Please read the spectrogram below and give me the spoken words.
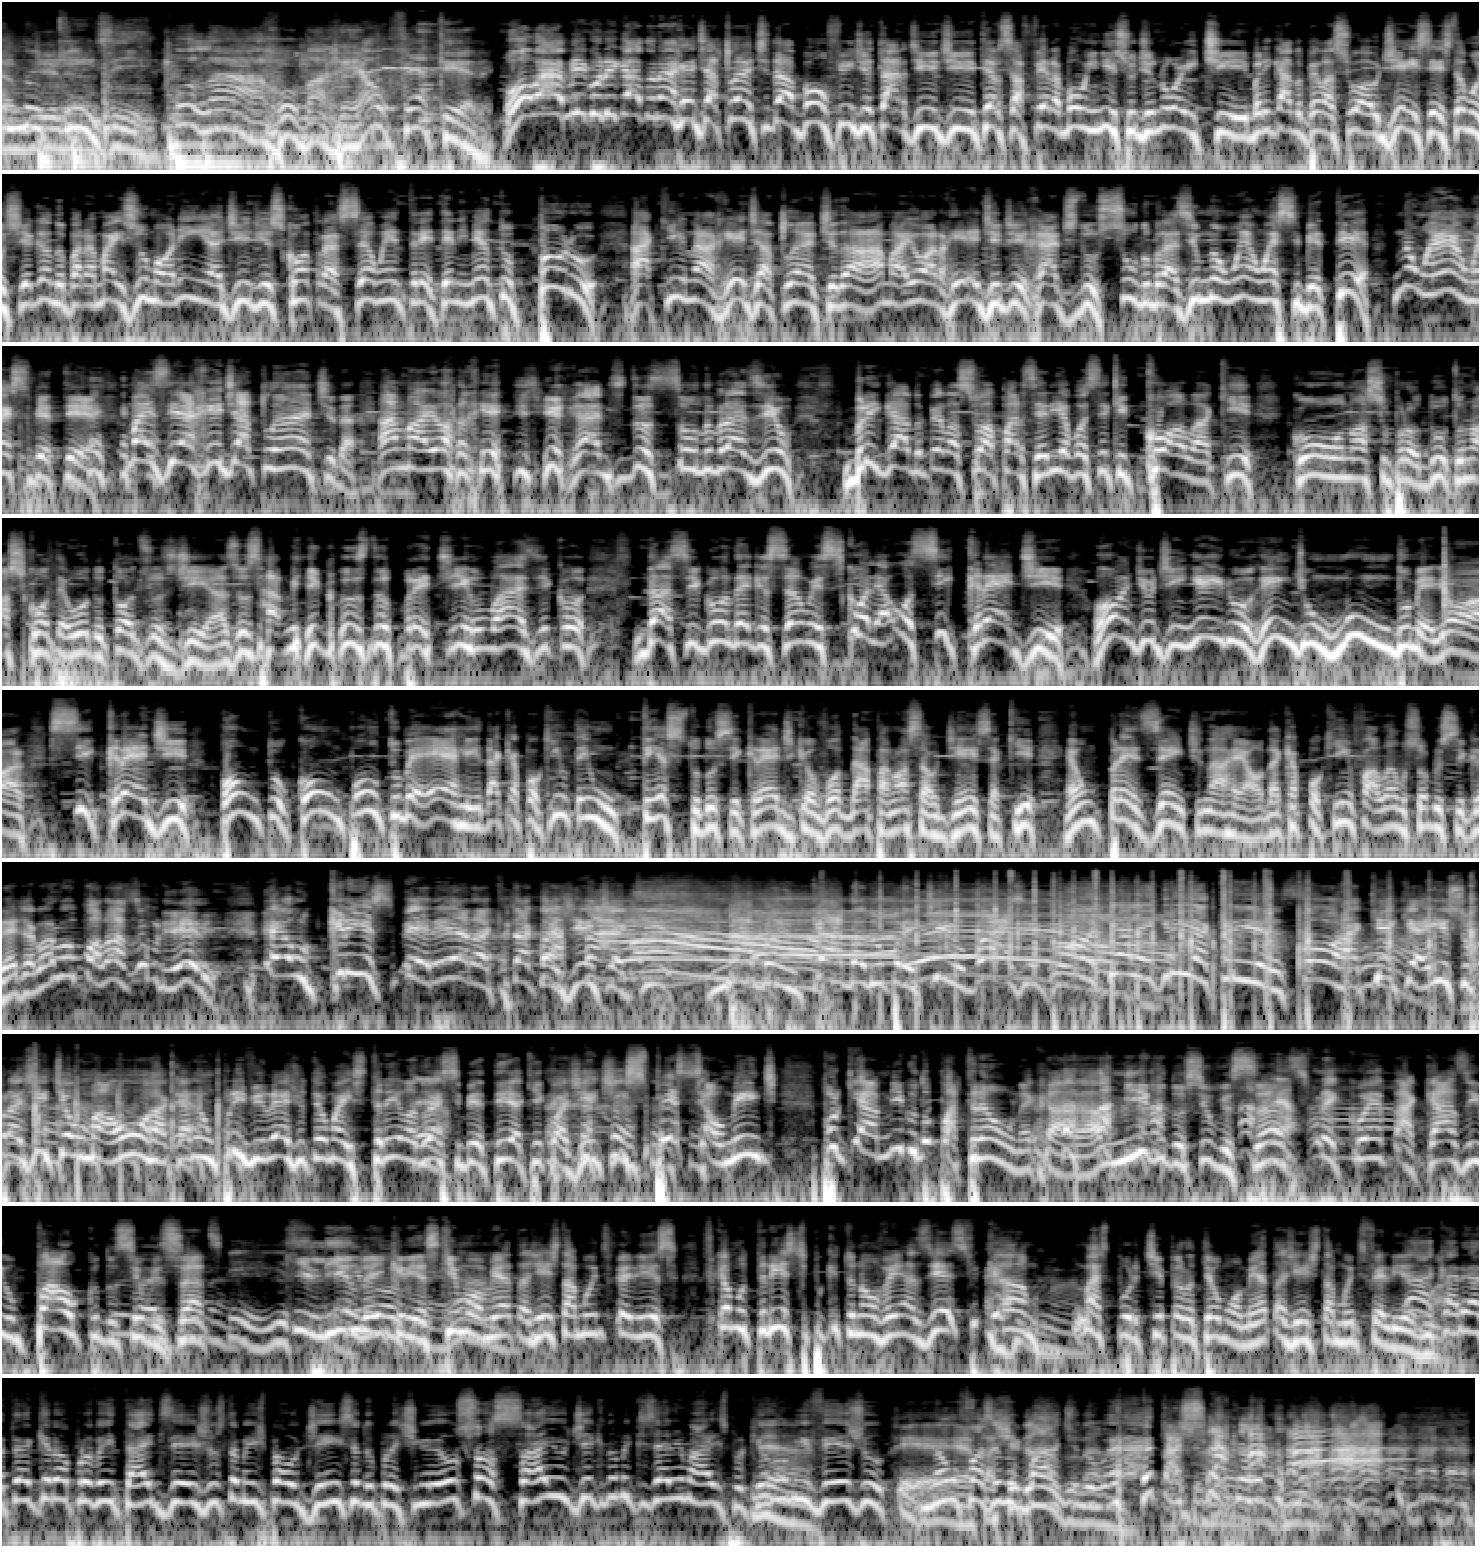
ano 15. Olá, arroba Real Feter. Olá, amigo ligado na Rede Atlântida. Bom fim de tarde de terça-feira, bom início de noite. Obrigado pela sua audiência. Estamos chegando para mais uma horinha de descontração, entretenimento puro aqui na Rede Atlântida, a maior rede de rádios do sul do Brasil. Não é um SBT? Não é um SBT, mas é a Rede Atlântida, a maior rede de rádios do sul do Brasil. Obrigado pela sua parceria, você que cola aqui com o nosso produto, o nosso conteúdo todos os dias. Os amigos do Pretinho Básico da segunda edição, escolha o Cicred, onde o dinheiro rende um mundo melhor. Cicred.com.br. Daqui a pouquinho tem um texto do Cicred que eu vou dar para nossa audiência aqui. É um presente, na real. Daqui a pouquinho falamos sobre o Cicred. Agora vamos falar sobre ele. É o Cris Pereira que tá com a gente aqui na bancada do Pretinho Básico. Pô, que alegria, Cris! Porra, que que é isso? Pra gente é uma honra, cara. É um privilégio ter uma estrela do É. SBT aqui com a gente, especialmente porque é amigo do patrão, né, cara? Amigo do Silvio Santos, frequenta a casa e o palco do Silvio Santos. Que isso. Que lindo, hein, Cris? Que momento. A gente tá muito feliz. Ficamos tristes porque tu não vem às vezes, ficamos. Mas por ti, pelo teu momento, a gente tá muito feliz, Ah, mano. cara, eu até quero aproveitar e dizer justamente pra audiência do Pretinho, eu só saio o dia que não me quiserem mais, porque eu É. não me vejo É, não tá fazendo chegando, parte do... né? tá chegando.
